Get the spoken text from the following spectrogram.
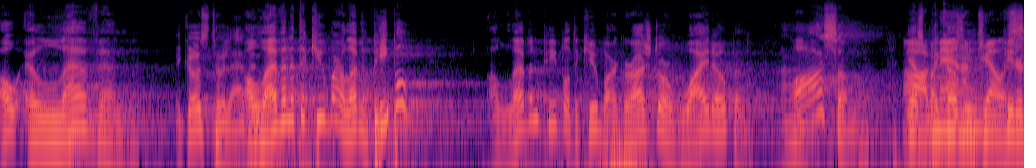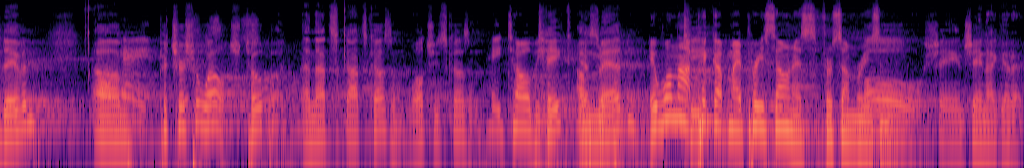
oh, 11. It goes to 11. 11 at the Q Bar? 11 people? 11 people at the Q Bar. Garage door wide open. Awesome. Yes, Aw, my man, cousin I'm jealous. Peter David. Um, Okay. Patricia Welch, Topa, and that's Scott's cousin, Welch's cousin. hey, Toby, Take a sir. med. it will not tea. pick up my PreSonus for some reason. Oh, Shane, Shane, I get it.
